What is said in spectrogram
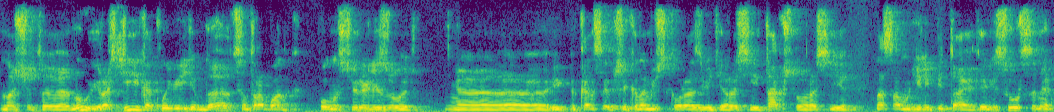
Значит, ну и Россия, как мы видим, да, Центробанк полностью реализует э, концепцию экономического развития России так, что Россия на самом деле питает и ресурсами,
